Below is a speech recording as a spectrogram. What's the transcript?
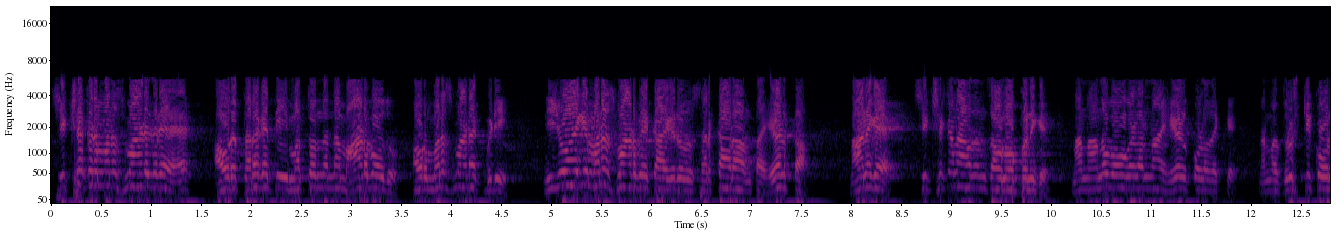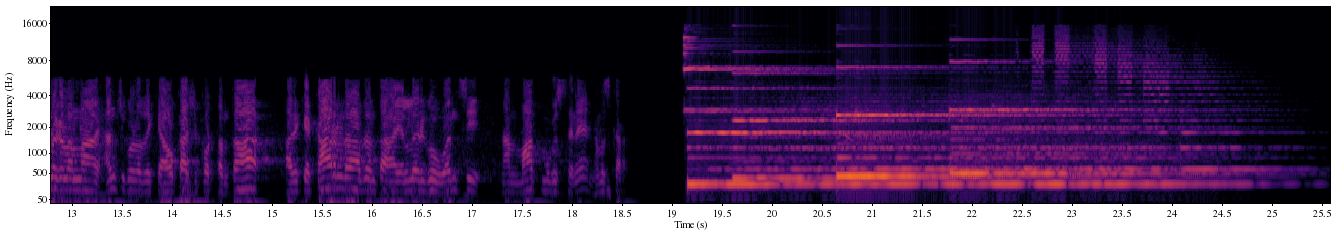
ಶಿಕ್ಷಕರ ಮನಸ್ಸು ಮಾಡಿದ್ರೆ ಅವರ ತರಗತಿ ಮತ್ತೊಂದನ್ನ ಮಾಡಬಹುದು ಅವ್ರ ಮನಸ್ಸು ಮಾಡಕ್ ಬಿಡಿ. ನಿಜವಾಗಿ ಮನಸ್ಸು ಮಾಡಬೇಕಾಗಿರೋದು ಸರ್ಕಾರ ಅಂತ ಹೇಳ್ತಾ, ನನಗೆ ಶಿಕ್ಷಕನಾದಂತವನೊಬ್ಬನಿಗೆ ನನ್ನ ಅನುಭವಗಳನ್ನ ಹೇಳ್ಕೊಳ್ಳೋದಕ್ಕೆ, ನನ್ನ ದೃಷ್ಟಿಕೋನಗಳನ್ನ ಹಂಚಿಕೊಳ್ಳೋದಕ್ಕೆ ಅವಕಾಶ ಕೊಟ್ಟಂತಹ, ಅದಕ್ಕೆ ಕಾರಣರಾದಂತಹ ಎಲ್ಲರಿಗೂ ವಂದಿಸಿ ನಾನು ಮಾತು ಮುಗಿಸ್ತೇನೆ. ನಮಸ್ಕಾರ.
